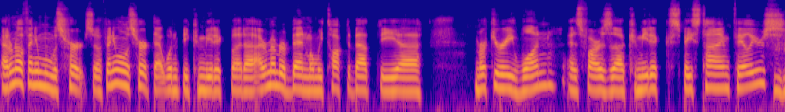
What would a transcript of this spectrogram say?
I don't know if anyone was hurt. So if anyone was hurt, that wouldn't be comedic. But uh, I remember Ben when we talked about the uh, Mercury One as far as uh, comedic space-time failures,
